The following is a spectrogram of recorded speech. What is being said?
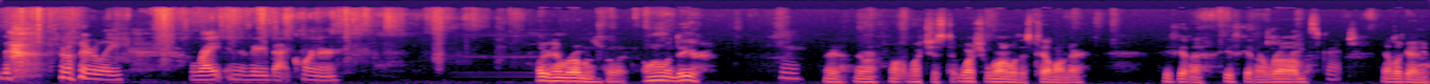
They're literally right in the very back corner. Look at him rubbing his butt. Oh, I went deer. Hmm. There, there. wa- Watch this. Watch the one with his tail on there. He's getting a he's getting a Get rub. Scratch. Yeah, look at him.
